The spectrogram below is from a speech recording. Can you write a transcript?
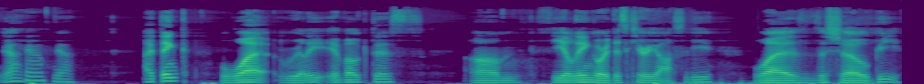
yeah, Yeah. yeah. I think what really evoked this um feeling or this curiosity was the show Beef.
